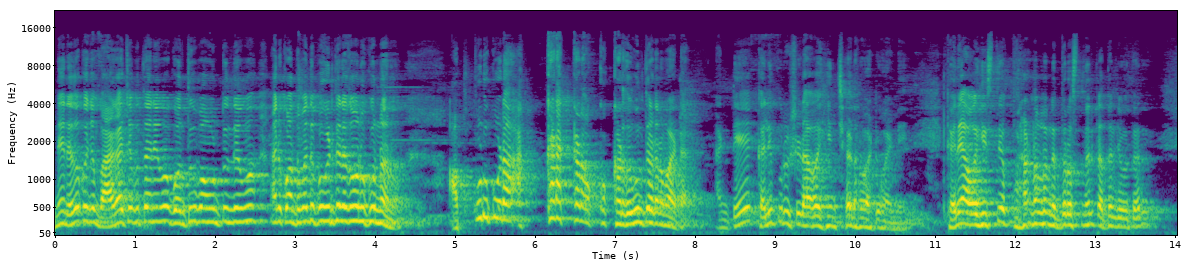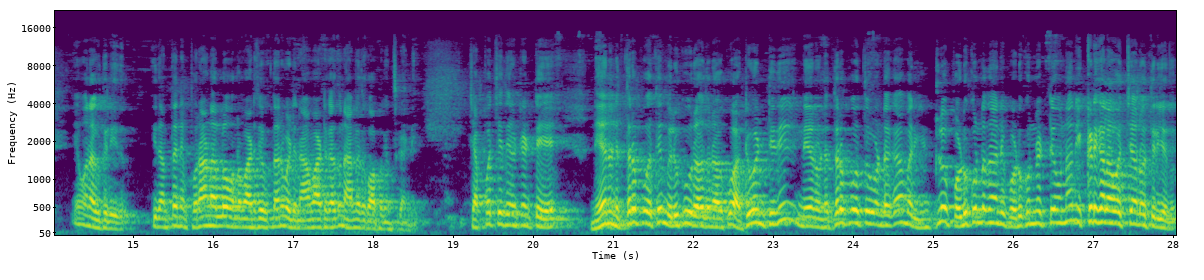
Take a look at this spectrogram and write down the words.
నేను ఏదో కొంచెం బాగా చెబుతానేమో గొంతుకు బాగుంటుందేమో అని కొంతమంది పొగిడితే నిజం అనుకున్నాను. అప్పుడు కూడా అక్కడక్కడ ఒక్కొక్కడ తగులుతాడనమాట. అంటే కలి పురుషుడు ఆవహించాడు అనమాట వాడిని కలి అవహిస్తే పురాణంలో నిద్ర వస్తుందని పెద్దలు చెబుతారు. ఏమో నాకు తెలియదు ఇదంతా నేను పురాణాల్లో ఉన్న మాట చెబుతున్నాను. వాడి నా మాట కాదు నా మీద కోపగించకండి. చెప్పొచ్చేది ఏమిటంటే నేను నిద్రపోతే మెలకు రాదు నాకు అటువంటిది నేను నిద్రపోతూ ఉండగా మరి ఇంట్లో పడుకున్న దాన్ని పడుకున్నట్టే ఉన్నాను ఇక్కడికి ఎలా వచ్చానో తెలియదు.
